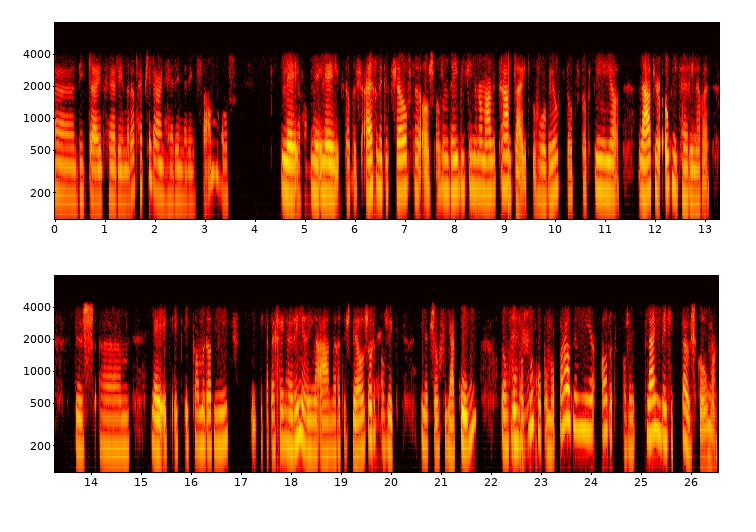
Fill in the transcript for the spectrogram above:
uh, die tijd herinneren? Of heb je daar een herinnering van? Of nee, nee, nee. Dat is eigenlijk hetzelfde als, als een babytje in de normale kraamtijd bijvoorbeeld. Dat, dat kun je je later ook niet herinneren. Dus um, nee, ik, ik, ik kan me dat niet. Ik heb er geen herinneringen aan, maar het is wel zo dat als ik in het Sophia kom, dan voelt dat mm -hmm. toch op een bepaalde manier altijd als een klein beetje thuiskomen.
